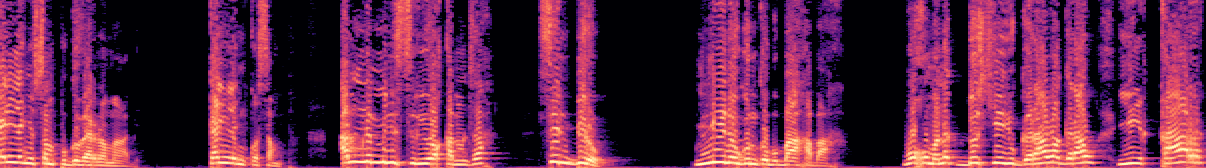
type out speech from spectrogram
kañ lañu samp gouvernement bi? Kañ lañ ko samp? Am na ministre yoo xam sax seen bureau miinagun ko bu baax a baax. Waxuma nag dossier yu garaaw a yi xaar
